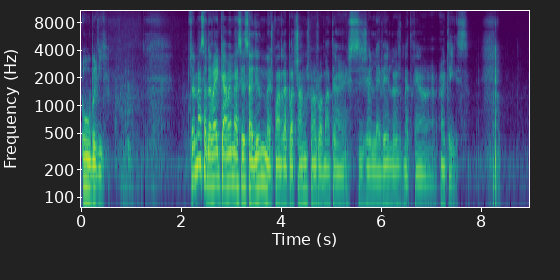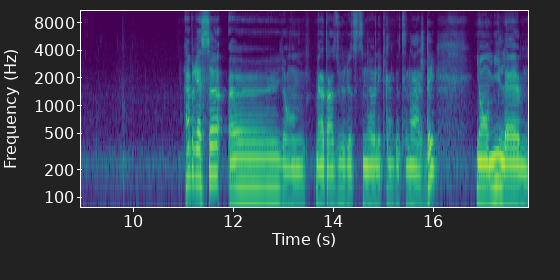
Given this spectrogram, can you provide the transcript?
au bris. Seulement, ça devrait être quand même assez solide, mais je prendrais pas de chance. Je pense que je vais mettre un. Si je l'avais, là, je mettrais un, case. Après ça, euh, ils ont bien entendu Retina, l'écran Retina HD. Ils ont mis le.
